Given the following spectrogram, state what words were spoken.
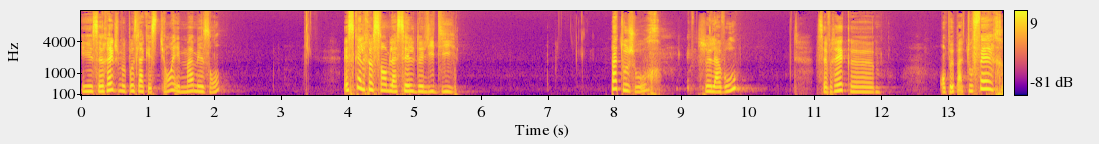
Et c'est vrai que je me pose la question, et ma maison, est-ce qu'elle ressemble à celle de Lydie? Pas toujours, je l'avoue. C'est vrai que on peut pas tout faire,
